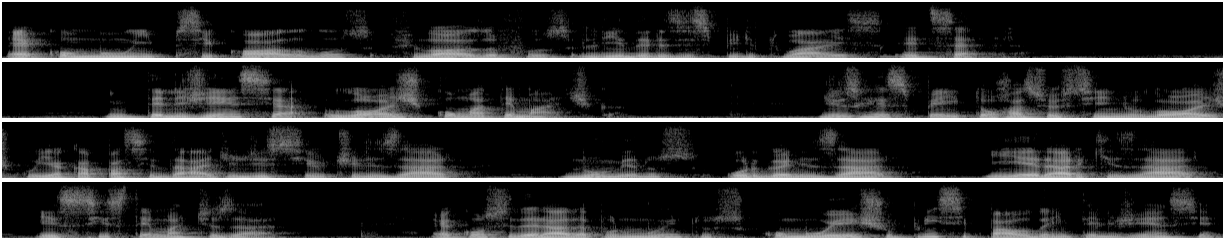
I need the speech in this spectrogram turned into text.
É comum em psicólogos, filósofos, líderes espirituais, etc. Inteligência lógico-matemática diz respeito ao raciocínio lógico e à capacidade de se utilizar números, organizar, hierarquizar e sistematizar é considerada por muitos como o eixo principal da inteligência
